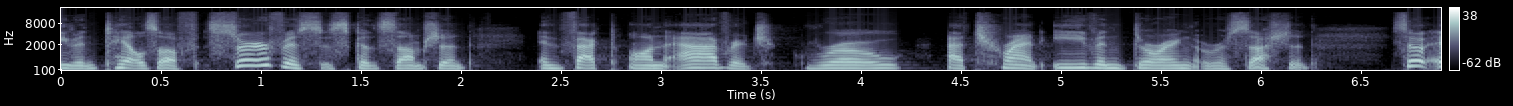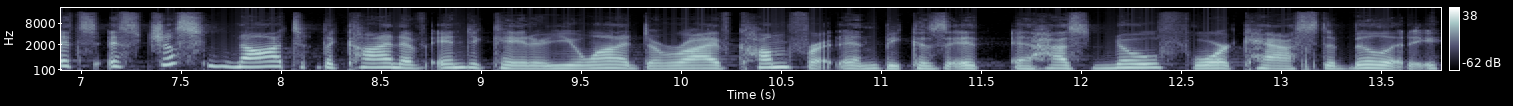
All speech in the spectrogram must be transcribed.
even tails off. Services consumption, in fact, on average, grow at trend even during a recession. So it's it's just not the kind of indicator you want to derive comfort in because it, it has no forecastability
